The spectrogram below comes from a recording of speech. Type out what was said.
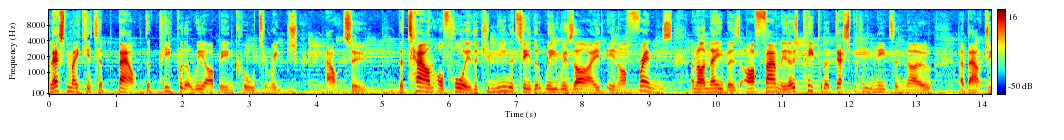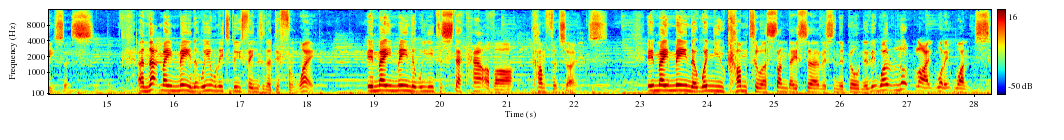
Let's make it about the people that we are being called to reach out to, the town of Horley, the community that we reside in, our friends and our neighbours, our family, those people that desperately need to know about Jesus. And that may mean that we will need to do things in a different way. It may mean that we need to step out of our comfort zones. It may mean that when you come to a Sunday service in the building, it won't look like what it once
